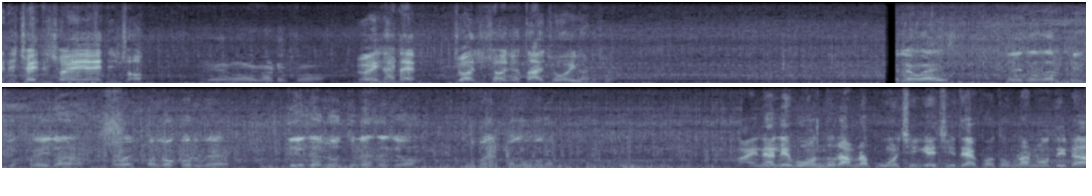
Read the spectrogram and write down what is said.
এদিছ এদিছ এদিছ ওই ঘাটে তো ওই ঘাটে? তাই ওই ঘাটে হ্যালো দাদার ফেসবুক পেজটা সবাই ফলো করবে। যে যে নতুন এসেছ সবাই ফলো করো। ফাইনালি বন্ধুরা আমরা পৌঁছে গেছি। দেখো তোমরা নদীটা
